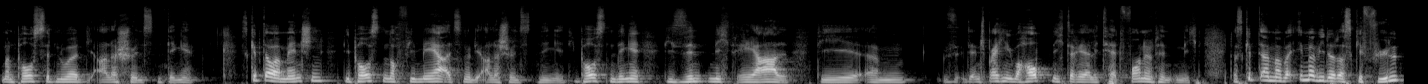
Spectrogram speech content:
man postet nur die allerschönsten Dinge. Es gibt aber Menschen, die posten noch viel mehr als nur die allerschönsten Dinge. Die posten Dinge, die sind nicht real, die, ähm, die entsprechen überhaupt nicht der Realität, vorne und hinten nicht. Das gibt einem aber immer wieder das Gefühl,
